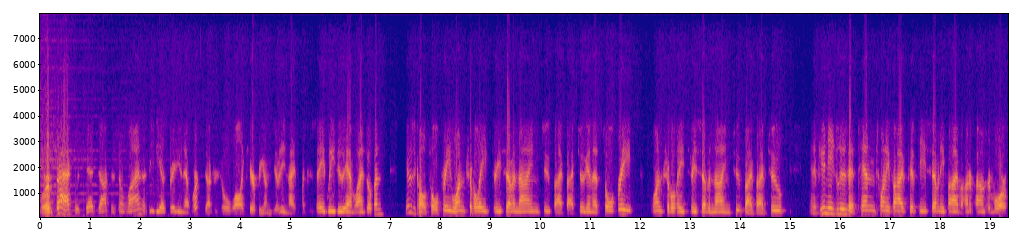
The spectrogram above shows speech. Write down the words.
We're back with Dead Doctors Don't Lie, on the CBS Radio Network. Dr. Joel Wallach here for Youngevity Night Crusade. We do have lines open. Give us a call toll free, 1 379 2552. Again, that's toll free, 1 379 2552. And if you need to lose that 10, 25, 50, 75, 100 pounds or more,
